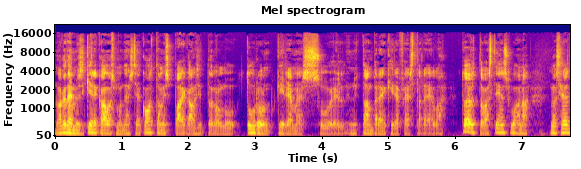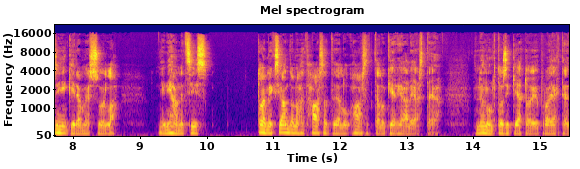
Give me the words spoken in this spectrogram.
akateemisessa kirjakaupassa, oon siellä kohtaamispaikalla, sitten on ollut Turun kirjamessuilla, nyt Tampereen kirjafestareilla, toivottavasti ensi vuonna myös Helsingin kirjamessuilla, niin ihan nyt siis toimiksi antanut haastattelu, haastattelukirjailijasta ja ne on ollut tosi kietoja projekteja.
